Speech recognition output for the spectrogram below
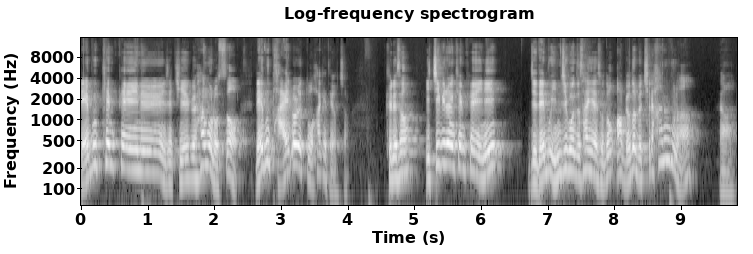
내부 캠페인을 이제 기획을 함으로써 내부 바이럴을 또 하게 되었죠. 그래서 이 찜이라는 캠페인이 이제 내부 임직원들 사이에서도 아, 몇월 며칠에 하는구나. 야,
